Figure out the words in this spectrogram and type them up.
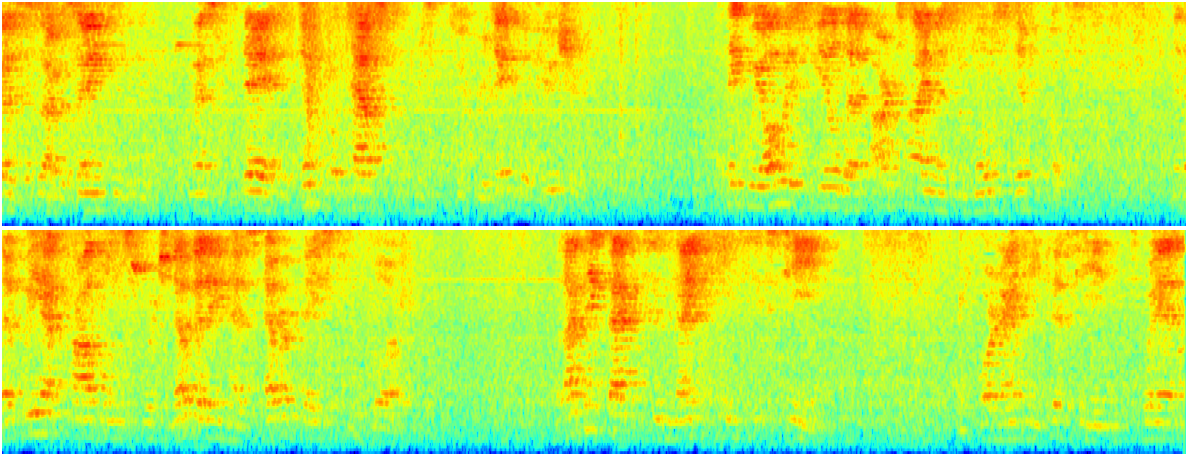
because, as I was saying to the master today, it's a difficult task to predict the future. I think we always feel that our time is the most difficult and that we have problems which nobody has ever faced before. But I think back to 1916 or 1915 when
